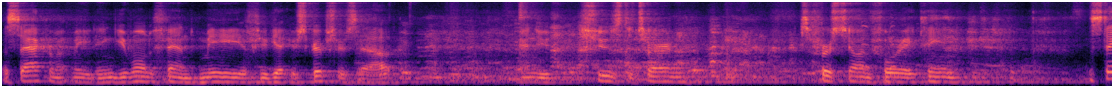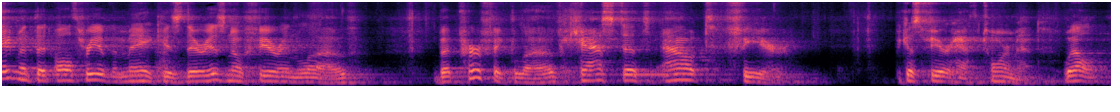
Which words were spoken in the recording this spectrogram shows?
a sacrament meeting, you won't offend me if you get your scriptures out and you choose to turn to 1 John 4:18. The statement that all three of them make is there is no fear in love, but perfect love casteth out fear, because fear hath torment. Well,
